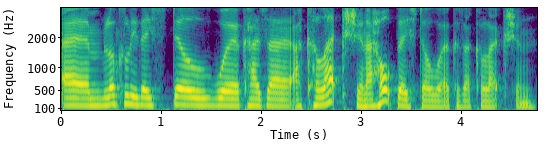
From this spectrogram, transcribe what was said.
um, luckily they still work as a, a collection. I hope they still work as a collection.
